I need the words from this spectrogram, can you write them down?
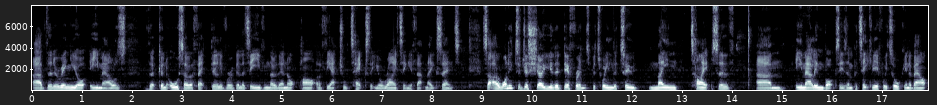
uh, that are in your emails that can also affect deliverability even though they're not part of the actual text that you're writing if that makes sense so I wanted to just show you the difference between the two main types of um, email inboxes, and particularly if we're talking about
